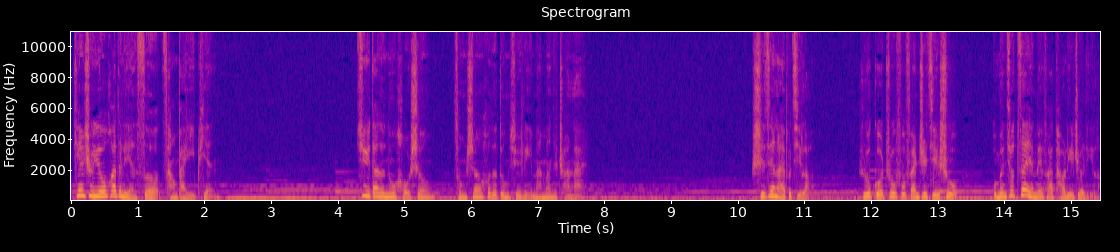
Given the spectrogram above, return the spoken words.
天树幽花的脸色苍白一片。巨大的怒吼声从身后的洞穴里慢慢的传来。时间来不及了，如果祝福繁殖结束，我们就再也没法逃离这里了。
